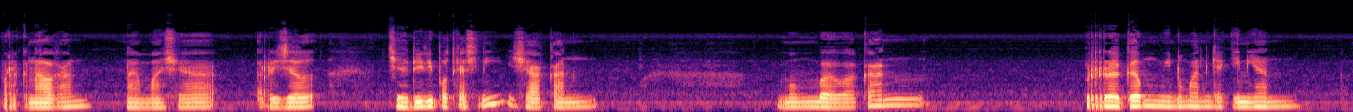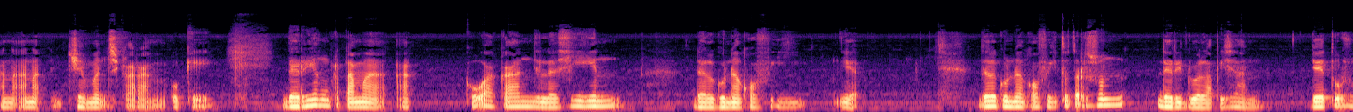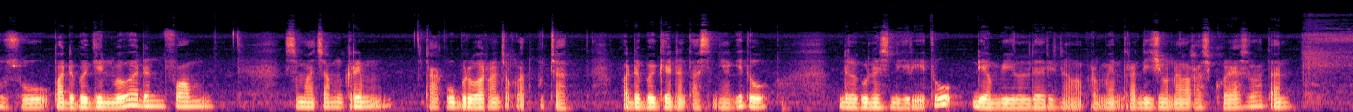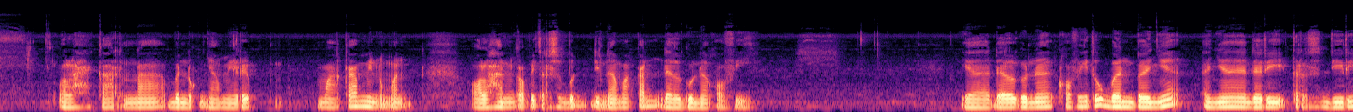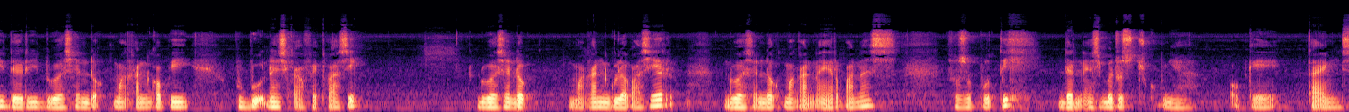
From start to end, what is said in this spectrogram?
Perkenalkan, nama saya Rizal. Jadi di podcast ini saya akan membawakan beragam minuman kekinian anak-anak zaman sekarang. Oke. Dari yang pertama, aku akan jelasin dalgona coffee. Ya. Dalgona coffee itu tersusun dari dua lapisan, yaitu susu pada bagian bawah dan foam semacam krim kaku berwarna coklat pucat pada bagian atasnya gitu. Dalgona sendiri itu diambil dari nama permen tradisional khas Korea Selatan. Oleh karena bentuknya mirip, maka minuman olahan kopi tersebut dinamakan dalgona coffee. Ya, dalgona coffee itu bahan-bahannya hanya dari terdiri dari 2 sendok makan kopi bubuk Nescafe klasik, 2 sendok makan gula pasir, 2 sendok makan air panas, susu putih, dan es batu secukupnya. Oke, thanks.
